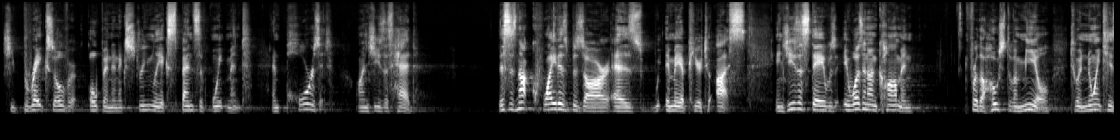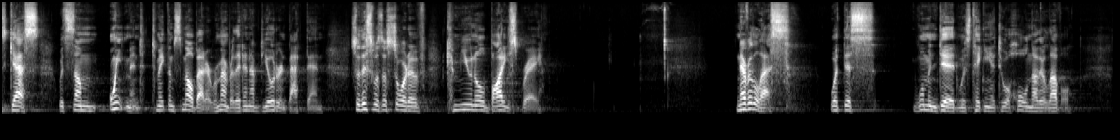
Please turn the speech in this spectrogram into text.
She breaks over, open an extremely expensive ointment and pours it on Jesus' head. This is not quite as bizarre as it may appear to us. In Jesus' day, it, was, it wasn't uncommon for the host of a meal to anoint his guests with some ointment to make them smell better. Remember, they didn't have deodorant back then. So this was a sort of communal body spray. Nevertheless, what this woman did was taking it to a whole nother level.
